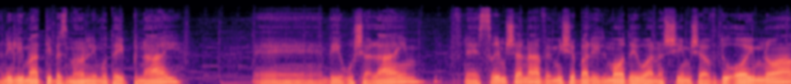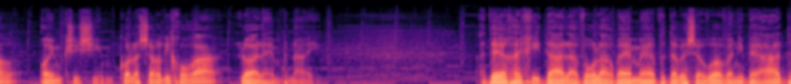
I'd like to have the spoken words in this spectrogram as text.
אני לימדתי בזמנו לימודי פנאי אה, בירושלים לפני 20 שנה, ומי שבא ללמוד היו אנשים שעבדו או עם נוער או עם קשישים. כל השאר לכאורה לא היה להם פנאי. הדרך היחידה לעבור לארבעה ימי עבודה בשבוע, ואני בעד,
